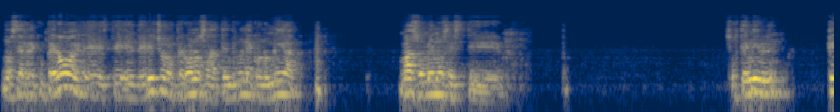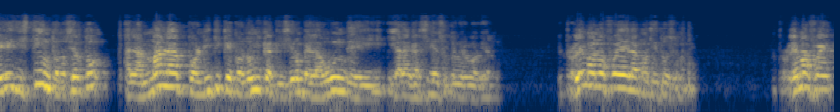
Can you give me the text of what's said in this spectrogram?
no se recuperó este, el derecho de los peruanos a tener una economía más o menos este, sostenible, que es distinto, ¿no es cierto?, a la mala política económica que hicieron Belaunde y, Alan García en su primer gobierno. El problema no fue de la Constitución. El problema fue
